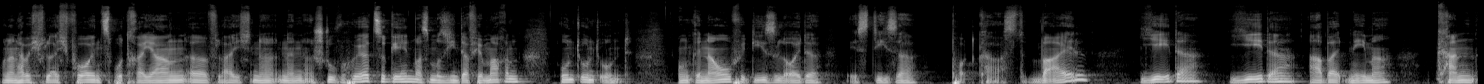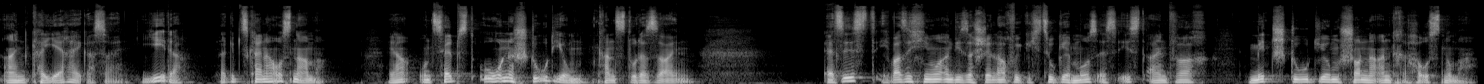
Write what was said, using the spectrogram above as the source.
und dann habe ich vielleicht vor, in zwei, drei Jahren äh, vielleicht eine, eine Stufe höher zu gehen, was muss ich dafür machen und, und, und. Und genau für diese Leute ist dieser Podcast, weil jeder, jeder Arbeitnehmer kann ein Karrierehacker sein. Jeder. Da gibt es keine Ausnahme. Ja, und selbst ohne Studium kannst du das sein. Es ist, was ich nur an dieser Stelle auch wirklich zugeben muss, es ist einfach mit Studium schon eine andere Hausnummer.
